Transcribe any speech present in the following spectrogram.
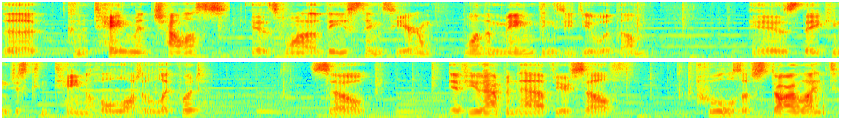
the containment chalice is one of these things here. One of the main things you do with them is they can just contain a whole lot of liquid. So if you happen to have yourself pools of starlight,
